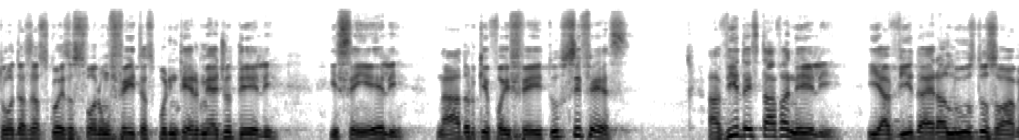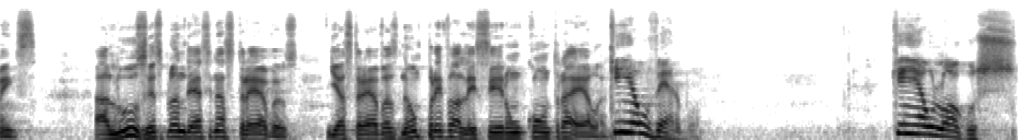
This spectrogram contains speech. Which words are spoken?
Todas as coisas foram feitas por intermédio dele, e sem ele, nada do que foi feito se fez. A vida estava nele, e a vida era a luz dos homens. A luz resplandece nas trevas, e as trevas não prevaleceram contra ela. Quem é o Verbo? Quem é o Logos?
